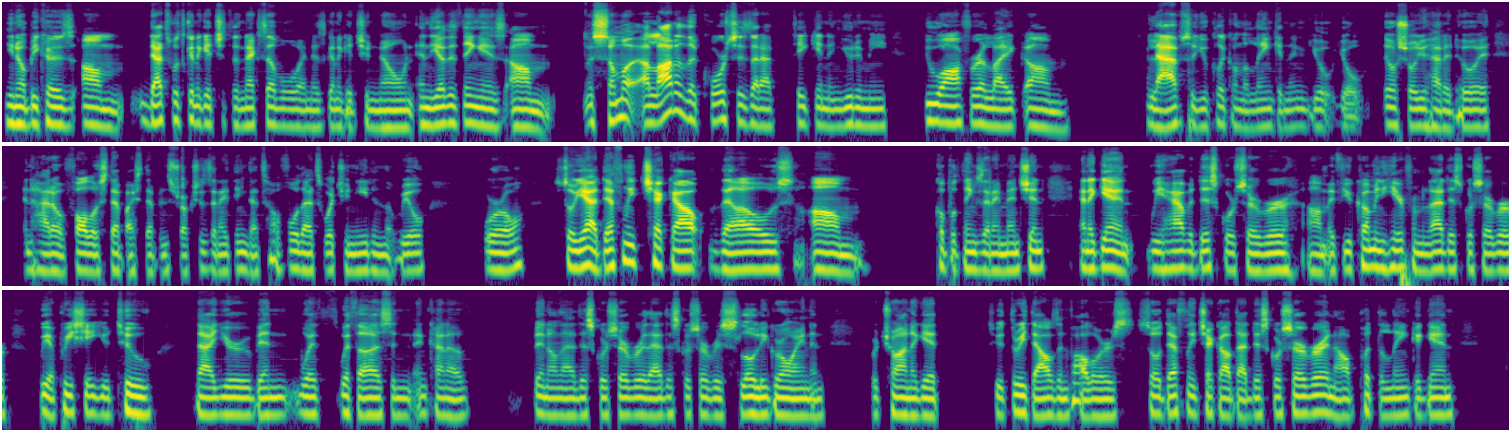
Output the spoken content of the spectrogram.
you know because um that's what's going to get you to the next level and is going to get you known and the other thing is um some a lot of the courses that i've taken in udemy do offer like um labs so you click on the link and then you'll you'll they'll show you how to do it and how to follow step by step instructions and i think that's helpful that's what you need in the real world so yeah definitely check out those um couple things that I mentioned. And again, we have a Discord server. Um, if you're coming here from that Discord server, we appreciate you too that you've been with with us and and kind of been on that Discord server. That Discord server is slowly growing, and we're trying to get to 3,000 followers. So definitely check out that Discord server, and I'll put the link again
